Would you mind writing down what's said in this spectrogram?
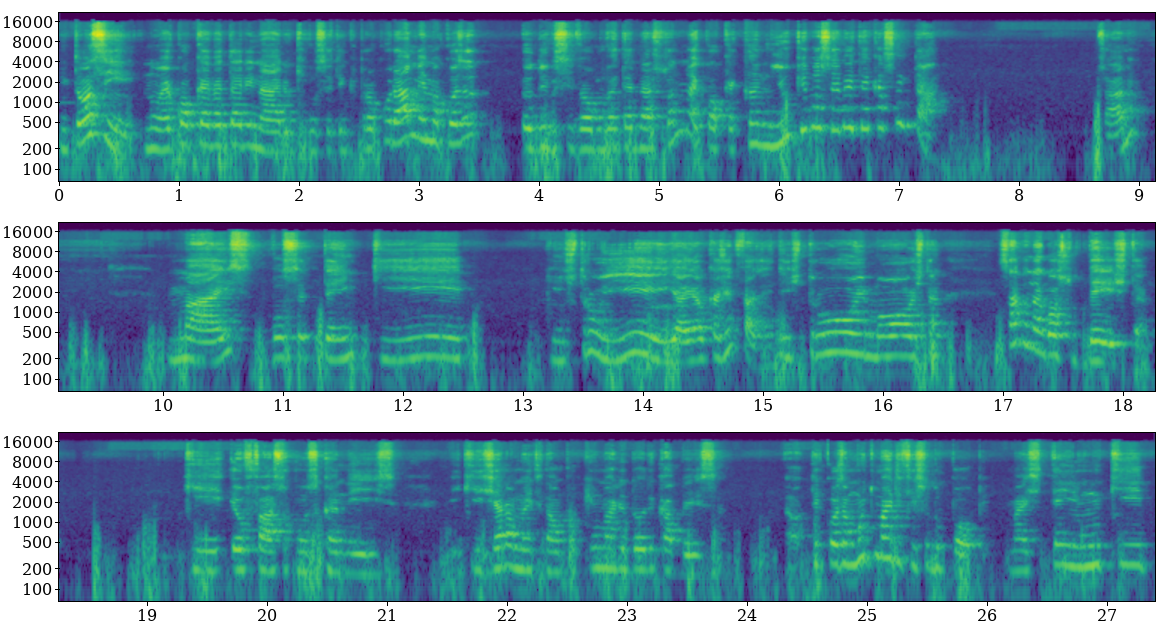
Então, assim, não é qualquer veterinário que você tem que procurar. A mesma coisa, eu digo, se tiver algum veterinário, não é qualquer canil que você vai ter que aceitar. Sabe? Mas você tem que instruir, e aí é o que a gente faz. A gente instrui, mostra. Sabe um negócio besta que eu faço com os canis e que geralmente dá um pouquinho mais de dor de cabeça? Tem coisa muito mais difícil do pop, mas tem um que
